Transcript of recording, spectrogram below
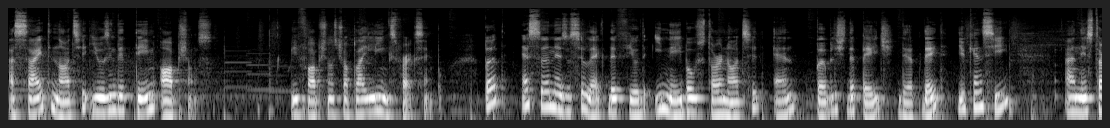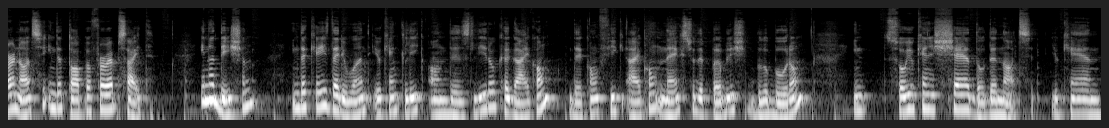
a site note using the theme options, with options to apply links for example. But as soon as you select the field Enable Store Notice and publish the page, the update, you can see an store notice in the top of your website. In addition, in the case that you want, you can click on this little cog icon, the config icon next to the publish blue button, in, so you can shadow the notes. You can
